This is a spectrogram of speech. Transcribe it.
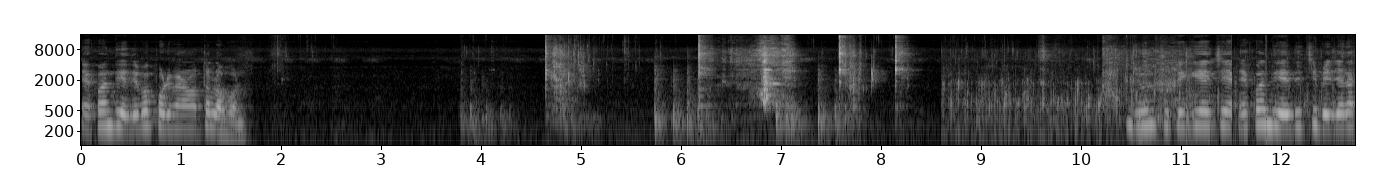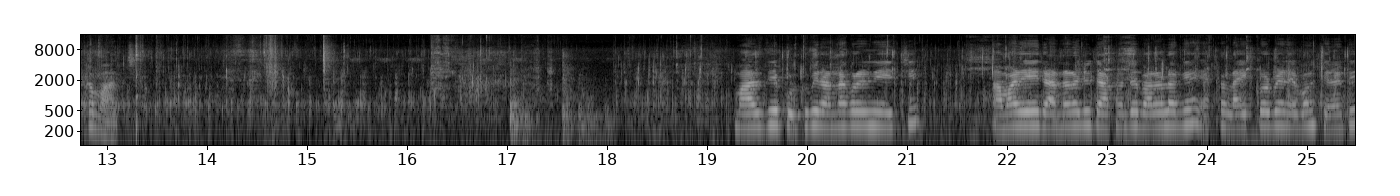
এখন দিয়ে দেবো পরিমাণ মতো লবণ। ঝুল ফুটে গিয়েছে। এখন দিয়ে দিচ্ছি বেজে রাখা মাছ। মাছ দিয়ে ফুলকপি রান্না করে নিয়েছি। আমার এই রান্নাটা যদি আপনাদের ভালো লাগে, একটা লাইক করবেন এবং চ্যানেলটি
